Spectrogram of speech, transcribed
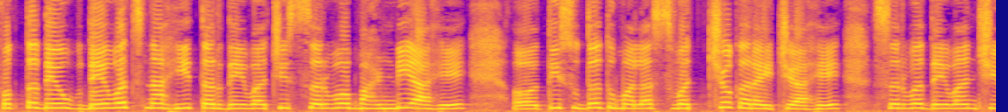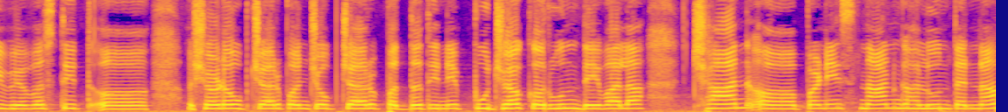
फक्त देव देवच नाही तर देवाची सर्व भांडी आहे. ती सुद्धा तुम्हाला स्वच्छ करायची आहे. सर्व देवांची व्यवस्थित षडोपचार पंचोपचार पद्धतीने पूजा करून देवाला छान पणे स्नान घालून त्यांना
